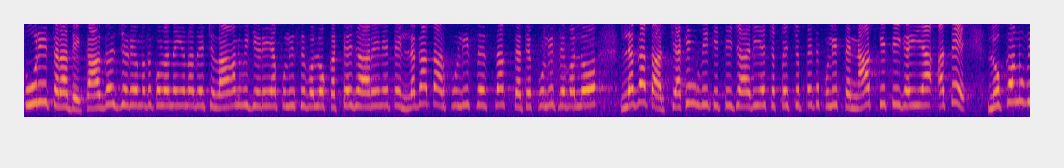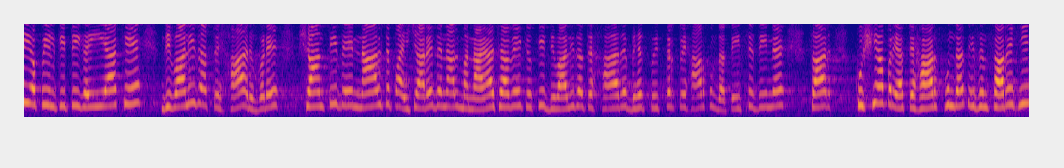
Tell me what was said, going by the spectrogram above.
ਪੂਰੀ ਤਰ੍ਹਾਂ ਦੇ ਕਾਗਜ਼ ਜਿਹੜੇ ਉਹਨਾਂ ਦੇ ਕੋਲ ਨਹੀਂ ਉਹਨਾਂ ਦੇ ਚਲਾਨ ਵੀ ਜਿਹੜੇ ਆ ਪੁਲਿਸ ਦੇ ਵੱਲੋਂ ਕੱਟੇ ਜਾ ਰਹੇ ਨੇ ਤੇ ਲਗਾਤਾਰ ਪੁਲਿਸ ਸਖਤ ਅਤੇ ਪੁਲਿਸ ਦੇ ਵੱਲੋਂ ਲਗਾਤਾਰ ਚੈਕਿੰਗ ਵੀ ਕੀਤੀ ਜਾ ਰਹੀ ਹੈ ਚੱਪੇ ਚੱਪੇ ਤੇ ਪੁਲਿਸ ਤੈਨਾਤ ਕੀਤੀ ਗਈ ਆ ਅਤੇ ਲੋਕਾਂ ਨੂੰ ਵੀ ਅਪੀਲ ਕੀਤੀ ਗਈ ਆ ਕਿ ਦੀਵਾਲੀ ਦਾ ਤਿਉਹਾਰ ਬੜੇ ਸ਼ਾਂਤੀ ਦੇ ਨਾਲ ਤੇ ਭਾਈਚਾਰੇ ਦੇ ਨਾਲ ਮਨਾਇਆ ਜਾਵੇ, ਕਿਉਂਕਿ ਦੀਵਾਲੀ ਦਾ ਤਿਉਹਾਰ ਬੇहद ਪਵਿੱਤਰ ਤਿਉਹਾਰ ਹੁੰਦਾ ਤੇ ਇਸੇ ਦਿਨ ਸਾਰ ਖੁਸ਼ੀਆਂ ਭਰਿਆ ਤਿਉਹਾਰ ਹੁੰਦਾ ਤੇ ਇਸ ਦਿਨ ਸਾਰੇ ਹੀ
